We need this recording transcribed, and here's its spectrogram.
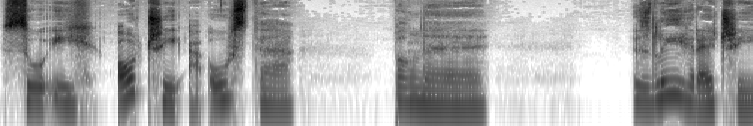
sú ich oči a ústa plné zlých rečí,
